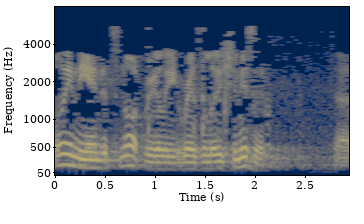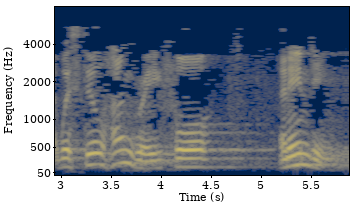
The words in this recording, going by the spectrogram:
Well, in the end, it's not really a resolution, is it? Uh, we're still hungry for an ending.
